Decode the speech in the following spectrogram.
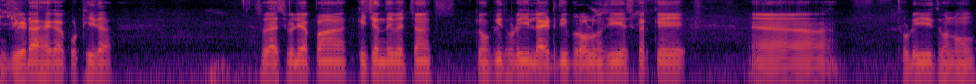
ਜਿਹੜਾ ਹੈਗਾ ਕੋਠੀ ਦਾ ਸੋ ਇਸ ਵੇਲੇ ਆਪਾਂ ਕਿਚਨ ਦੇ ਵਿੱਚ ਆ ਕਿਉਂਕਿ ਥੋੜੀ ਲਾਈਟ ਦੀ ਪ੍ਰੋਬਲਮ ਸੀ, ਇਸ ਕਰਕੇ ਥੋੜੀ ਤੁਹਾਨੂੰ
